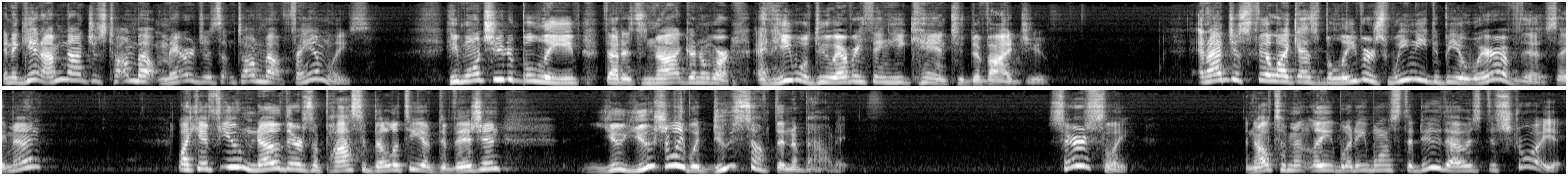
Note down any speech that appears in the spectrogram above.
And again, I'm not just talking about marriages, I'm talking about families. He wants you to believe that it's not going to work, and he will do everything he can to divide you. And I just feel like as believers, we need to be aware of this. Amen? Like, if you know there's a possibility of division, you usually would do something about it. Seriously. And ultimately, what he wants to do, though, is destroy it.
